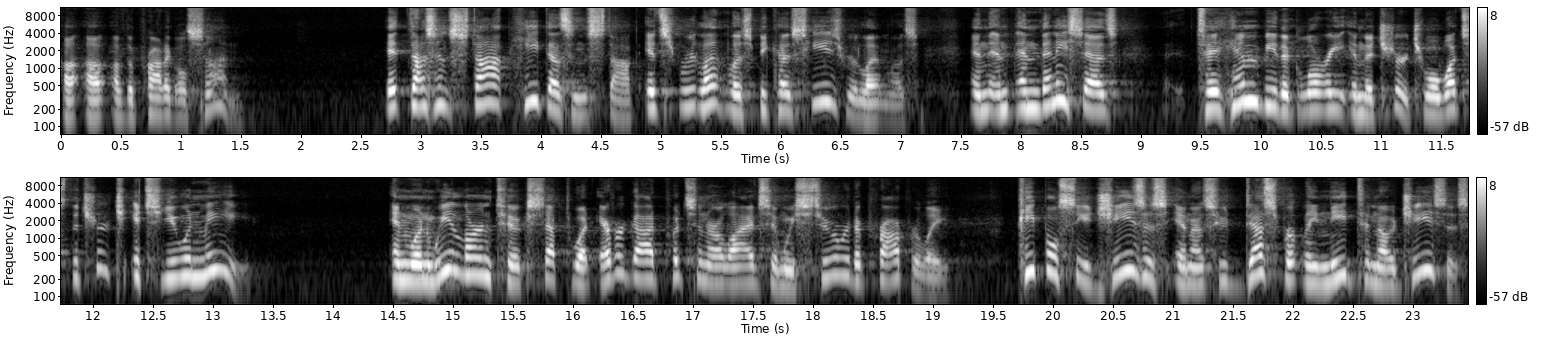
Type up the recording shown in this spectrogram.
uh, uh, of the prodigal son. It doesn't stop. He doesn't stop. It's relentless because he's relentless. And, and, and then he says, To him be the glory in the church. Well, what's the church? It's you and me. And when we learn to accept whatever God puts in our lives and we steward it properly, people see Jesus in us who desperately need to know Jesus.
